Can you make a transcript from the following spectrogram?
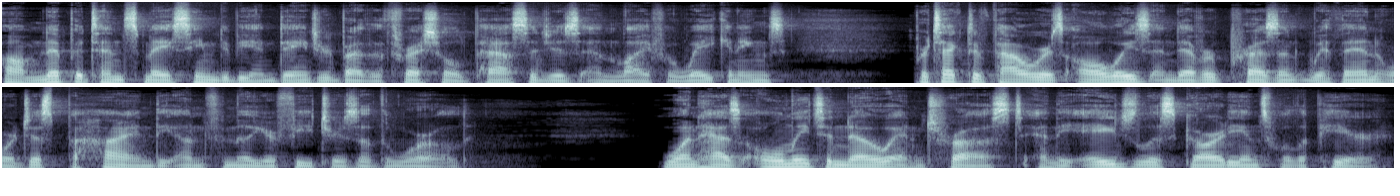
omnipotence may seem to be endangered by the threshold passages and life awakenings, Protective power is always and ever present within or just behind the unfamiliar features of the world. One has only to know and trust, and the ageless guardians will appear.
